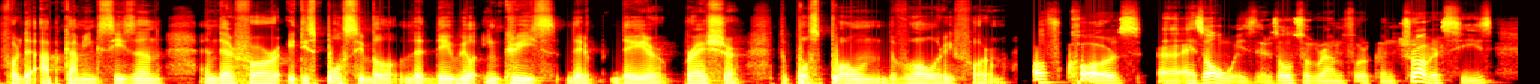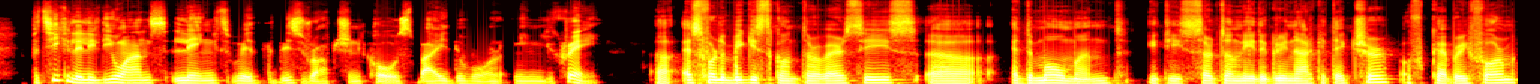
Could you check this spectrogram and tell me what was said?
for the upcoming season and therefore it is possible that they will increase their, their pressure to postpone the whole reform. Of course uh, as always there's also ground for controversies particularly the ones linked with the disruption caused by the war in ukraine uh, as for the biggest controversies, uh, at the moment, it is certainly the green architecture of CAP reform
